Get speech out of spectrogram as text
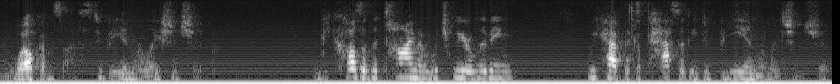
and welcomes us to be in relationship. And because of the time in which we are living, we have the capacity to be in relationship,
